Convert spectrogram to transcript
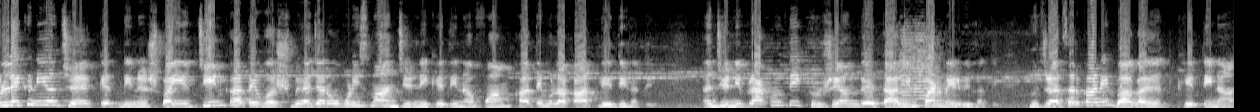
ઉલ્લેખનીય છે કે દિનેશભાઈએ ચીન ખાતે વર્ષ બે હજાર ઓગણીસમાં અંજીરની ખેતીના ફાર્મ ખાતે મુલાકાત લીધી હતી. અંજીરની પ્રાકૃતિક કૃષિ અંગે તાલીમ પણ મેળવી હતી. ગુજરાત સરકારની બાગાયત ખેતીના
